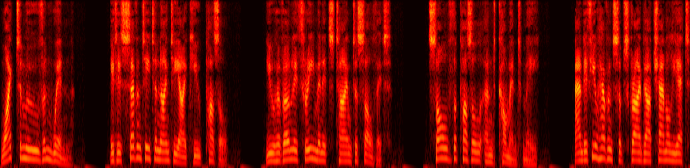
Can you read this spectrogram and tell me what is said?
White to move and win. It is 70 to 90 IQ puzzle. You have only 3 minutes time to solve it. Solve the puzzle and comment me. And if you haven't subscribed our channel yet,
